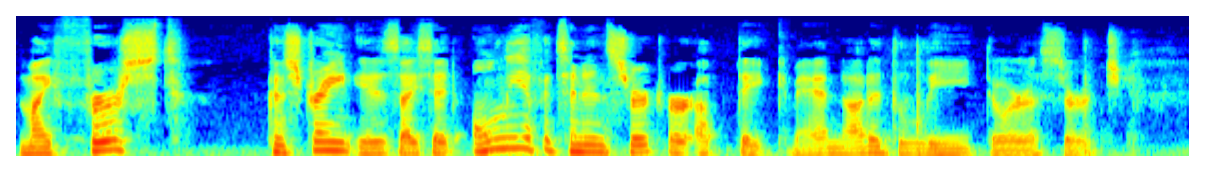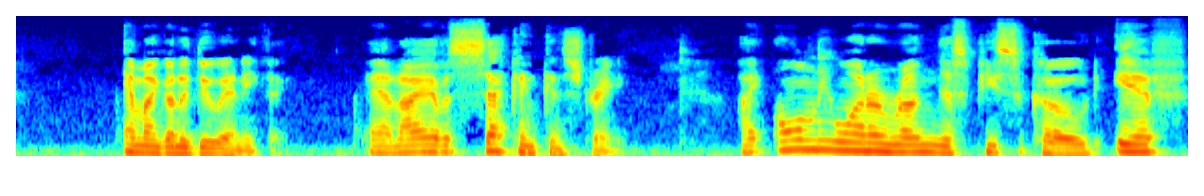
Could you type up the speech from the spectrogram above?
My first constraint is I said only if it's an insert or update command, not a delete or a search, am I going to do anything. And I have a second constraint. I only want to run this piece of code if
